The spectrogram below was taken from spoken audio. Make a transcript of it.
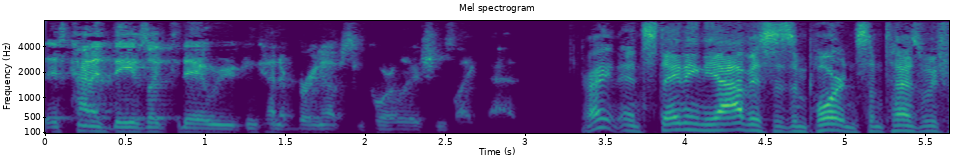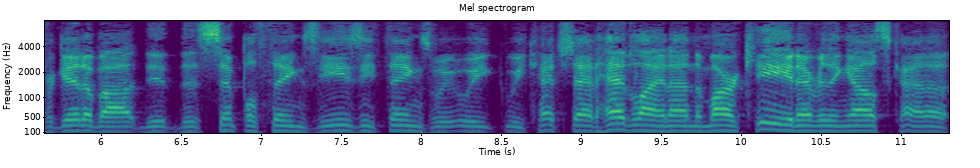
it's kind of days like today where you can kind of bring up some correlations like that. Right. And stating the obvious is important. Sometimes we forget about the, the simple things, the easy things. We, we, we catch that headline on the marquee and everything else kind of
